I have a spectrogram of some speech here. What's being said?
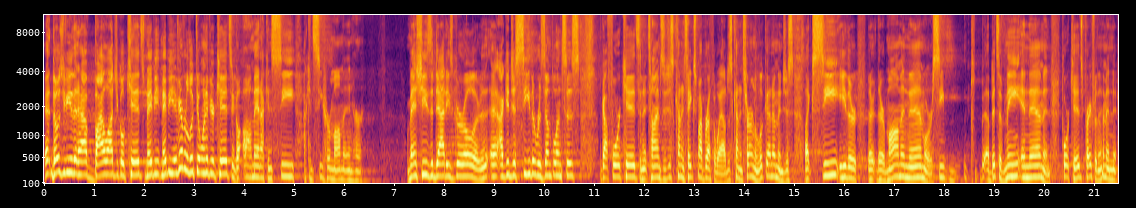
Eh, those of you that have biological kids, maybe, maybe have you ever looked at one of your kids and go, oh man, I can see, I can see her mama in her. Man, she's a daddy's girl, or eh, I could just see the resemblances. I've got four kids, and at times it just kind of takes my breath away. I'll just kind of turn and look at them and just like see either their, their mom in them or see bits of me in them. And poor kids, pray for them. And, and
